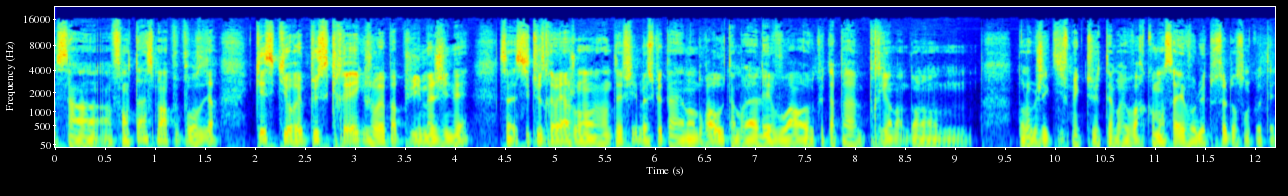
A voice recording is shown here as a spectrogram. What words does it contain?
c'est un, fantasme un peu pour se dire, qu'est-ce qui aurait pu se créer que j'aurais pas pu imaginer? Si tu te réveilles un jour dans un de tes films, est-ce que tu as un endroit où tu aimerais aller voir euh, que t'as pas pris dans, dans, dans l'objectif, mais que tu aimerais voir comment ça a évolué tout seul de son côté?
